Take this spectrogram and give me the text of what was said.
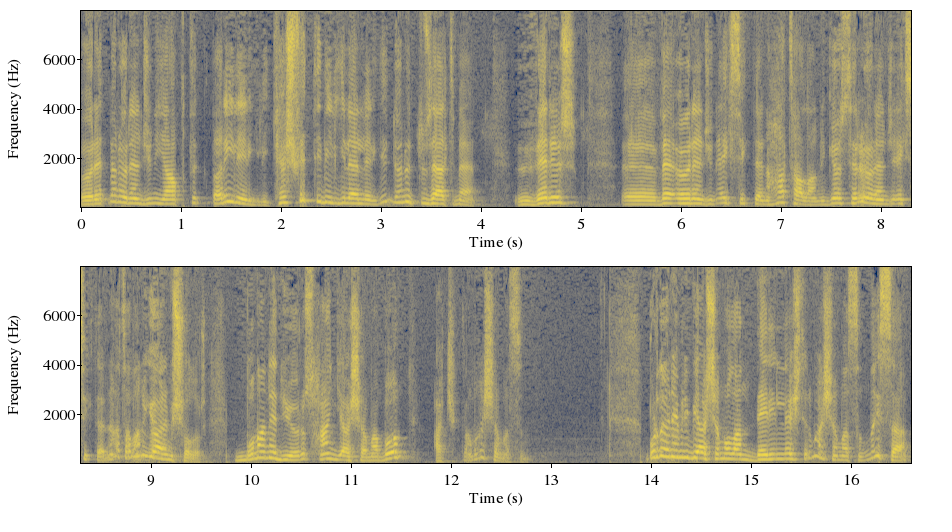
Öğretmen öğrencinin yaptıkları ile ilgili, keşfettiği bilgilerle ilgili dönüt düzeltme verir. E, ve öğrencinin eksiklerini, hatalarını gösterir. Öğrenci eksiklerini, hatalarını görmüş olur. Buna ne diyoruz? Hangi aşama bu? Açıklama aşaması. Burada önemli bir aşama olan derinleştirme aşamasındaysa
